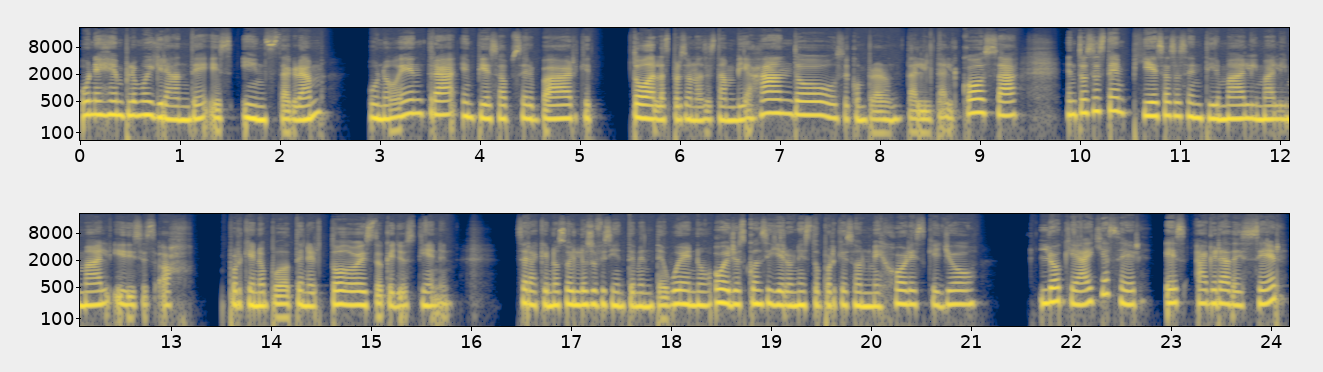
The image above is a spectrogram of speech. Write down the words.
Un ejemplo muy grande es Instagram. Uno entra, empieza a observar que todas las personas están viajando o se compraron tal y tal cosa. Entonces te empiezas a sentir mal y mal y mal y dices, ah, ¿por qué no puedo tener todo esto que ellos tienen? ¿Será que no soy lo suficientemente bueno? ¿O ellos consiguieron esto porque son mejores que yo? Lo que hay que hacer es agradecer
